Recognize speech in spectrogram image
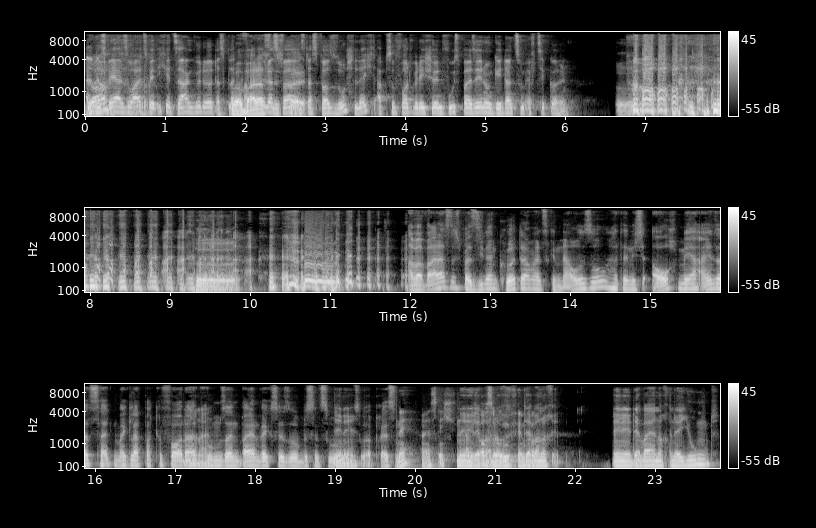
Also ja. das wäre so, als wenn ich jetzt sagen würde, das Gladbach, war das, das, war, das war so schlecht, ab sofort will ich schön Fußball sehen und gehe dann zum FC Köln. Aber war das nicht bei Sinan Kurt damals genauso? Hat er nicht auch mehr Einsatzzeiten bei Gladbach gefordert, nein, nein. um seinen Bayernwechsel so ein bisschen zu, nee, nee. zu erpressen? Nee, weiß nicht. Nee, der, war, so noch, der war noch, nee, nee, der war ja noch in der Jugend.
